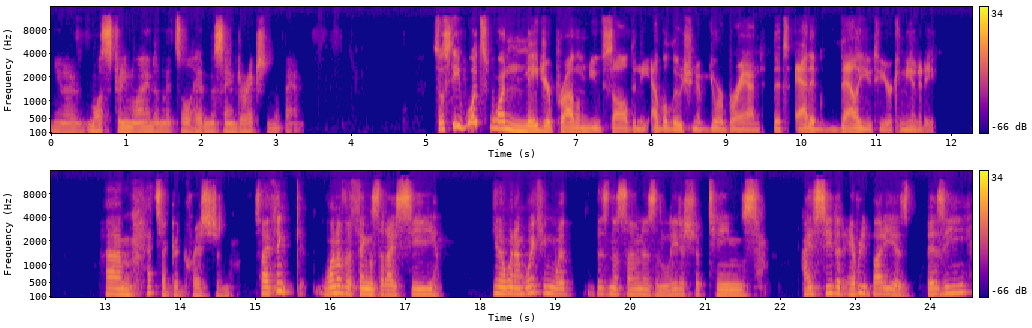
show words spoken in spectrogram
you know, more streamlined, and let's all head in the same direction with that. So, Steve, what's one major problem you've solved in the evolution of your brand that's added value to your community? Um, that's a good question. So, I think one of the things that I see, you know, when I'm working with business owners and leadership teams, I see that everybody is busy.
